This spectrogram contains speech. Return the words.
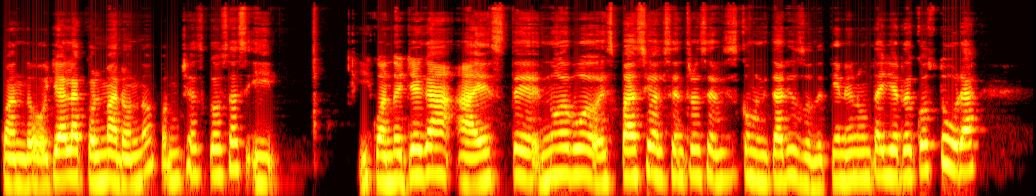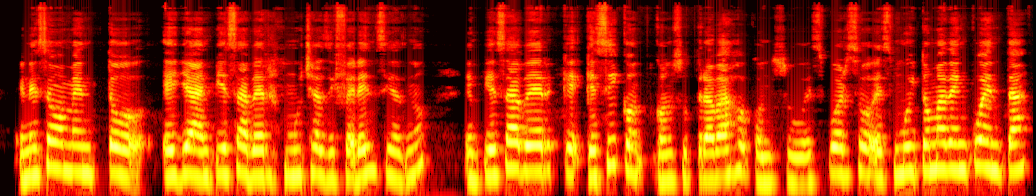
cuando ya la colmaron, ¿no? Por muchas cosas y, y cuando llega a este nuevo espacio, al Centro de Servicios Comunitarios, donde tienen un taller de costura, en ese momento ella empieza a ver muchas diferencias, ¿no? Empieza a ver que, que sí, con, con, su trabajo, con su esfuerzo, es muy tomada en cuenta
